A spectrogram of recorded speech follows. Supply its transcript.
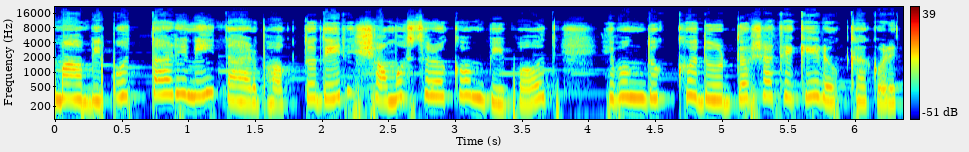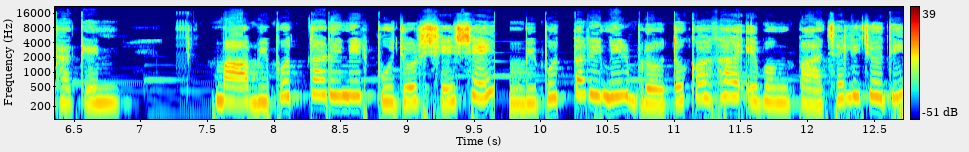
মা বিপত্তারিণী তার ভক্তদের সমস্ত রকম বিপদ এবং দুঃখ দুর্দশা থেকে রক্ষা করে থাকেন। মা বিপত্তারিণীর পুজোর শেষে বিপত্তারিণীর ব্রত কথা এবং পাঁচালি যদি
